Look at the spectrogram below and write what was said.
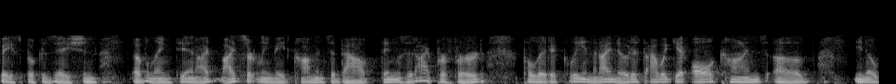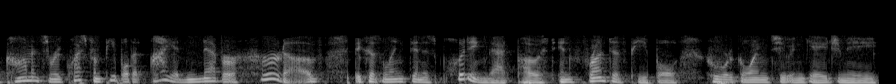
Facebookization of LinkedIn. I, I certainly made comments about things that I preferred politically, and then I noticed I would get all kinds of, you know, comments and requests from people that I had never heard of because LinkedIn is putting that post in front of people who are going to engage me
